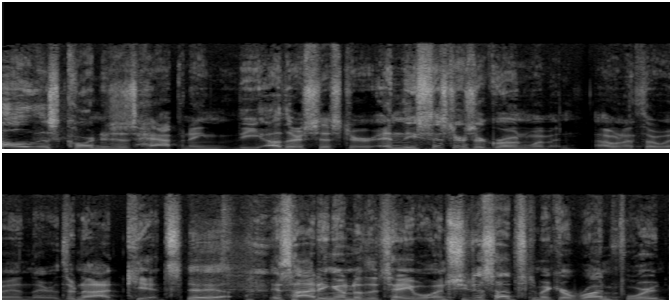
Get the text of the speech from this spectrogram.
all this carnage is happening, the other sister, and these sisters are grown women, I want to throw in there. They're not kids. Yeah, Is hiding under the table, and she decides to make a run for it.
